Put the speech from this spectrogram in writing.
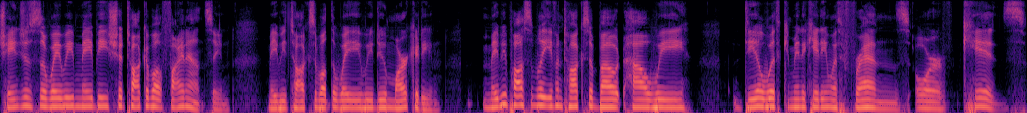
changes the way we maybe should talk about financing? Maybe talks about the way we do marketing. Maybe possibly even talks about how we deal with communicating with friends or kids.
